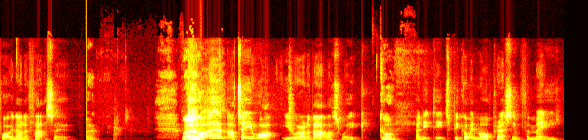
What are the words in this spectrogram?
putting on a fat suit. Well, But um, I'll tell you what you were on about last week, go on. and it, it's becoming more pressing for me.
